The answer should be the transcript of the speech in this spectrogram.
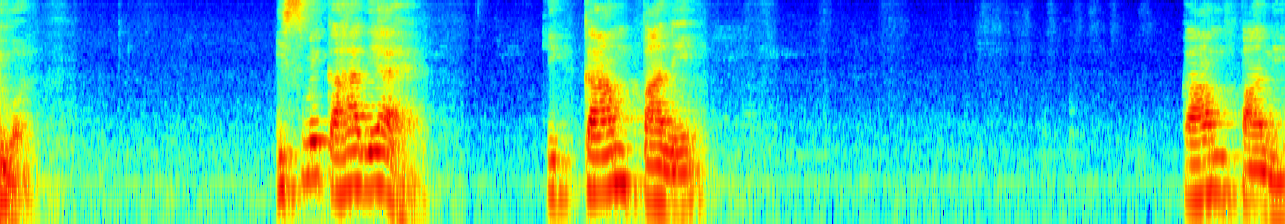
one. इसमें कहा गया है कि काम पाने काम पाने,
